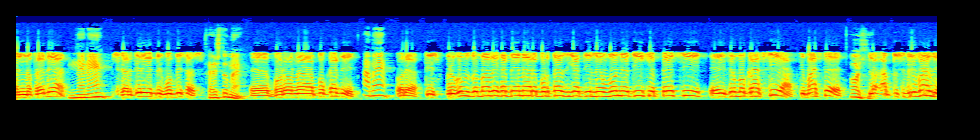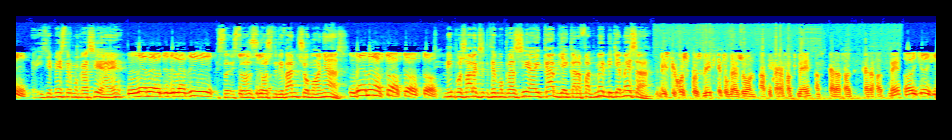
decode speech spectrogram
Ελληνοφρένια. Ναι, ναι. Συγχαρητήρια για την εκπομπή σας. Ευχαριστούμε. Ε, μπορώ να πω κάτι; Αμέ. Ωραία. Τη προηγούμενη εβδομάδα είχατε ένα ρεπορτάζ για την Εμβόνια ότι είχε πέσει ε, η θερμοκρασία. Θυμάστε; Όχι. Από το Συντριβάνι. Είχε πέσει θερμοκρασία, ε. Ναι, ναι, ότι δηλαδή. Στο, στο, στο συντριβάνι της Ομονιά. Ναι, ναι, αυτό, αυτό, αυτό. Μήπως άλλαξε τη θερμοκρασία η κάμπια, η καραφατμέ μπήκε μέσα; Δυστυχώς προσβλήθηκε τον καζόν από Καραφατμέ. Από καραφα, καραφατμέ. Όχι, όχι,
